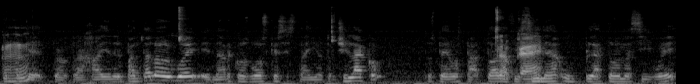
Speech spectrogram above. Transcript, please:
Porque cuando trabajaba ahí en el pantalón, güey, en Arcos Bosques está ahí otro chilaco. Entonces pedimos para toda la oficina un platón así, güey.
